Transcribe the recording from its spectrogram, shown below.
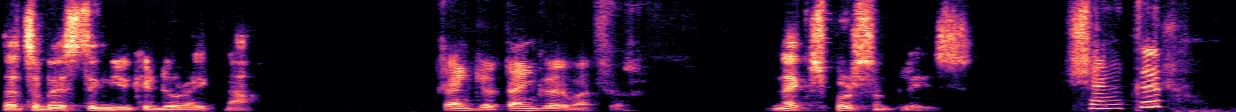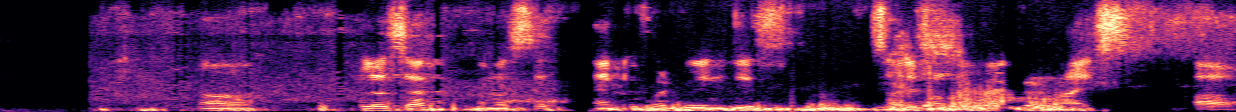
That's the best thing you can do right now. thank you. Thank you very much, sir. Next person, please. Shankar, Uh, hello, sir. Namaste. Thank you for doing this. Sorry for my background noise. Uh,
